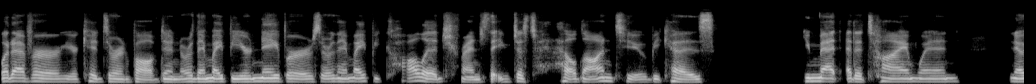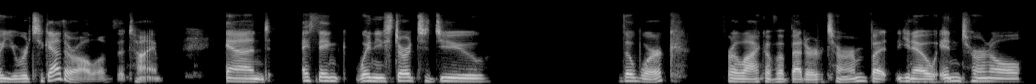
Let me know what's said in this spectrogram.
whatever your kids are involved in, or they might be your neighbors, or they might be college friends that you just held on to because you met at a time when you know you were together all of the time. And I think when you start to do the work, for lack of a better term, but you know, internal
